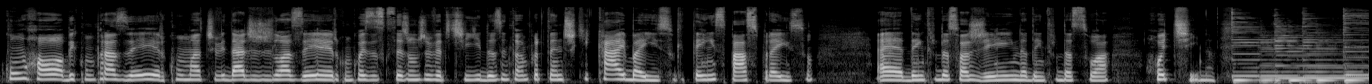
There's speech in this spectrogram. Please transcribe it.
com um hobby, com prazer, com uma atividade de lazer, com coisas que sejam divertidas. Então, é importante que caiba isso, que tenha espaço para isso é, dentro da sua agenda, dentro da sua rotina. Música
